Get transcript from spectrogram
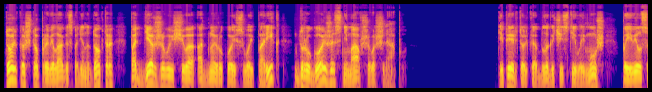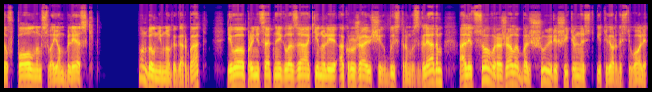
только что провела господина доктора, поддерживающего одной рукой свой парик, другой же снимавшего шляпу. Теперь только благочестивый муж появился в полном своем блеске. Он был немного горбат, его проницательные глаза окинули окружающих быстрым взглядом, а лицо выражало большую решительность и твердость воли.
